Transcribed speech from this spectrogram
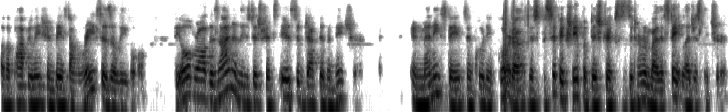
of a population based on race is illegal, the overall design of these districts is subjective in nature. In many states, including Florida, the specific shape of districts is determined by the state legislature.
